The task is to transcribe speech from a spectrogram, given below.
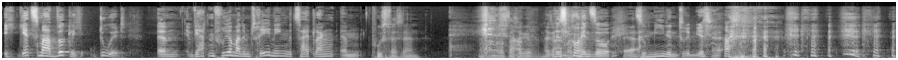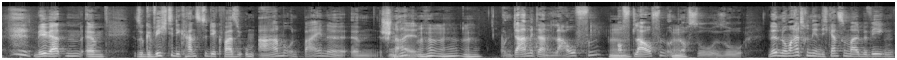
ich, jetzt mal wirklich, do it. Ähm, wir hatten früher mal im Training eine Zeit lang, ähm, Fußfesseln. Eine andere Sache. ge- weil wir so andere in so, Ja. in so Minen trainiert haben. nee, wir hatten ähm, so Gewichte, die kannst du dir quasi um Arme und Beine ähm, schnallen. Und damit dann laufen, oft laufen und auch so, so, ne, normal trainieren, dich ganz normal bewegen.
